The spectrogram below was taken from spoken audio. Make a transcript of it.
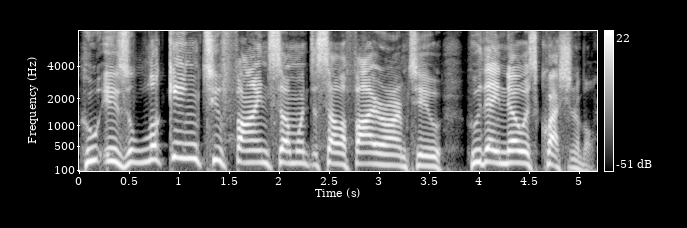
who is looking to find someone to sell a firearm to who they know is questionable.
